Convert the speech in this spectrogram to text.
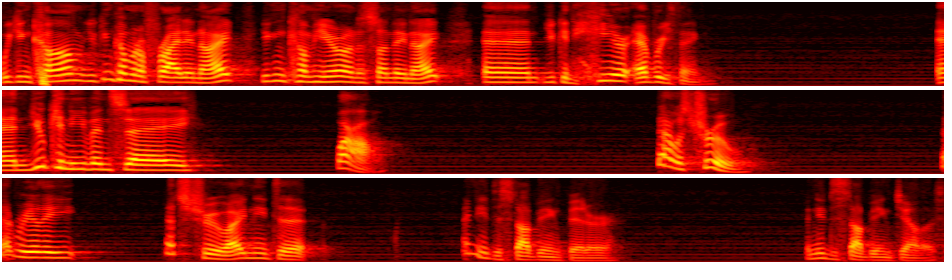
We can come, you can come on a Friday night, you can come here on a Sunday night, and you can hear everything. And you can even say, wow, that was true. That really, that's true. I need to, I need to stop being bitter. I need to stop being jealous.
